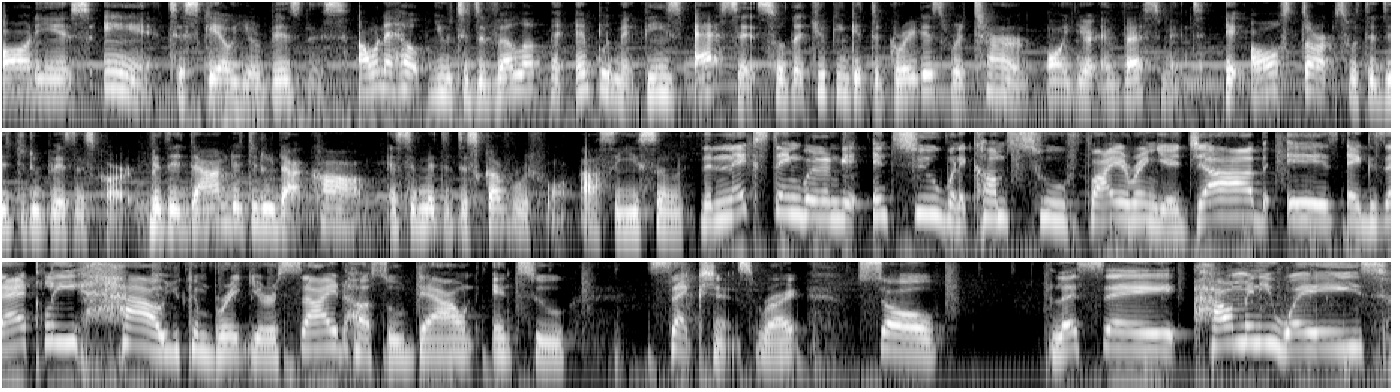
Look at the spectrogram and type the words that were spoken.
audience, and to scale your business. I want to help you to develop and implement these assets so that you can get the greatest return on your investment. It all starts with the digital business card. Visit dimedigital.com and submit the discovery form. I'll see you soon. The next thing we're going to get into when it comes to firing your job is exactly how you can break your side hustle down into sections, right? So let's say how many ways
